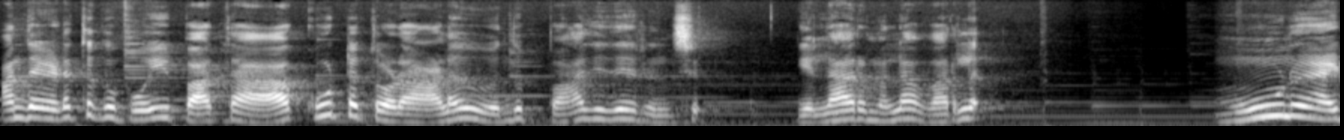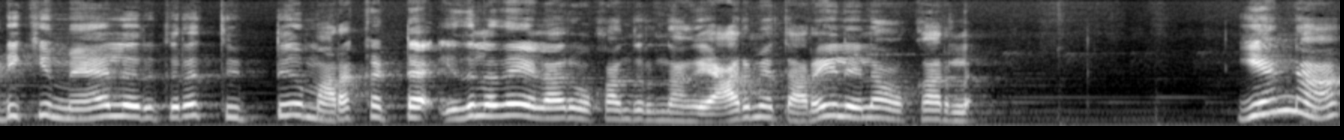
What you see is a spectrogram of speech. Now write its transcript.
அந்த இடத்துக்கு போய் பார்த்தா கூட்டத்தோட அளவு வந்து பாதிதே இருந்துச்சு. எல்லாருமெல்லாம் வரல. மூணு அடிக்கு மேலே இருக்கிற திட்டு மரக்கட்டை இதில் தான் எல்லோரும் உட்காந்துருந்தாங்க யாருமே தரையிலலாம் உட்காரல ஏன்னா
